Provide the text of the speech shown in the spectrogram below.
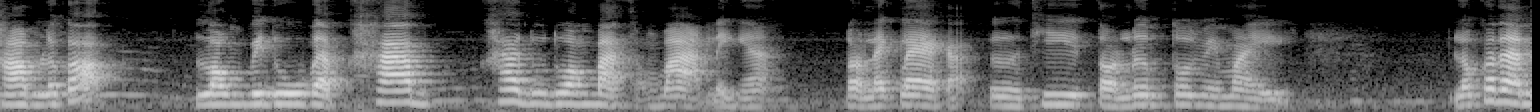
ทำแล้วก็ลองไปดูแบบค่าค่าดูดวงบาทสองบาทอะไรเงี้ย ตอนแรกๆอะ่ะเออที่ตอนเริ่มต้นใหม่ๆ แล้วก็ดัน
